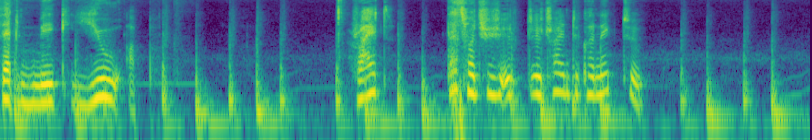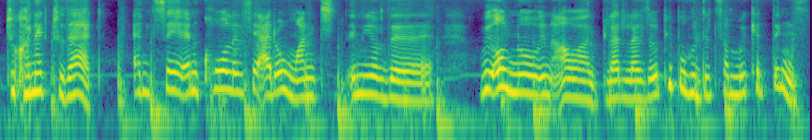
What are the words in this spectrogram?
that make you up. Right? That's what you, you're trying to connect to. To connect to that and say and call and say, I don't want any of the. We all know in our bloodlines there were people who did some wicked things.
